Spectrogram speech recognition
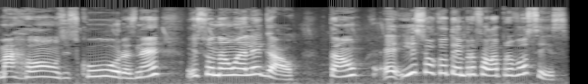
marrons, escuras, né? Isso não é legal. Então, é, isso é o que eu tenho para falar para vocês.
